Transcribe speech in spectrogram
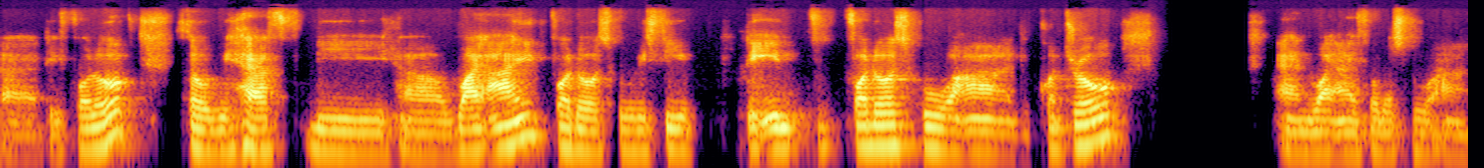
uh, the follow. So we have the uh, YI for those who receive the in, for those who are the control and YI for those who are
